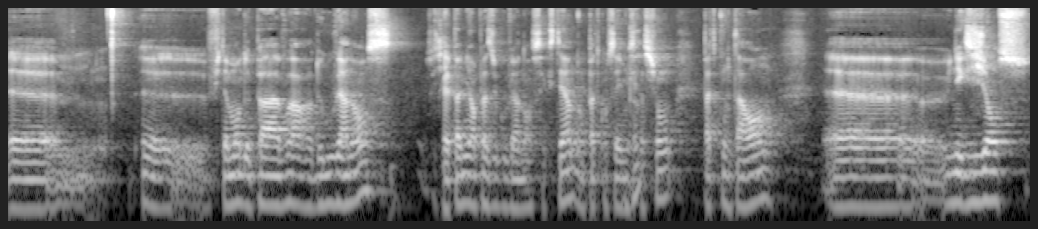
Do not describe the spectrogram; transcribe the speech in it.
euh, euh, finalement de ne pas avoir de gouvernance. Je n'avais pas mis en place de gouvernance externe, donc pas de conseil d'administration, mmh. pas de compte à rendre, euh, une exigence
